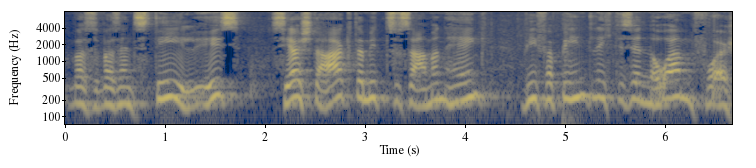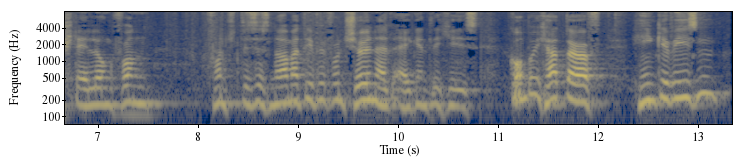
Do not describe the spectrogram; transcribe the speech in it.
was, was ein Stil ist, sehr stark damit zusammenhängt, wie verbindlich diese Normvorstellung von, von dieses Normative von Schönheit eigentlich ist. Gombrich hat darauf hingewiesen,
